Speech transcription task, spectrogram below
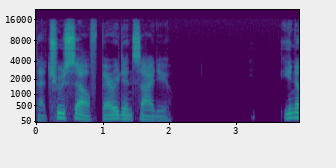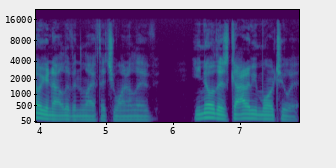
That true self buried inside you. You know you're not living the life that you want to live you know there's got to be more to it.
